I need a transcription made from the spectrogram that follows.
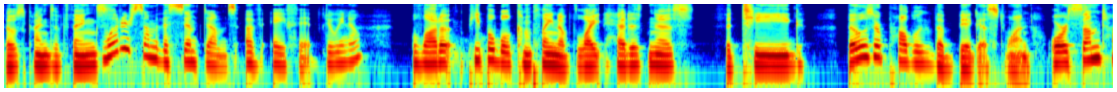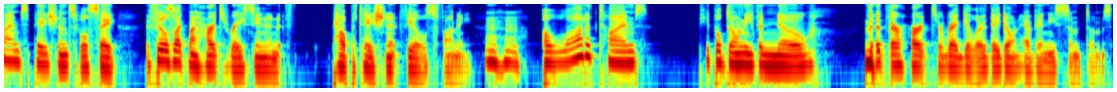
those kinds of things. What are some of the symptoms of AFib? Do we know? A lot of people will complain of lightheadedness, fatigue. Those are probably the biggest one. Or sometimes patients will say, "It feels like my heart's racing and it palpitation. It feels funny." Mm-hmm. A lot of times, people don't even know that their heart's irregular. They don't have any symptoms.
